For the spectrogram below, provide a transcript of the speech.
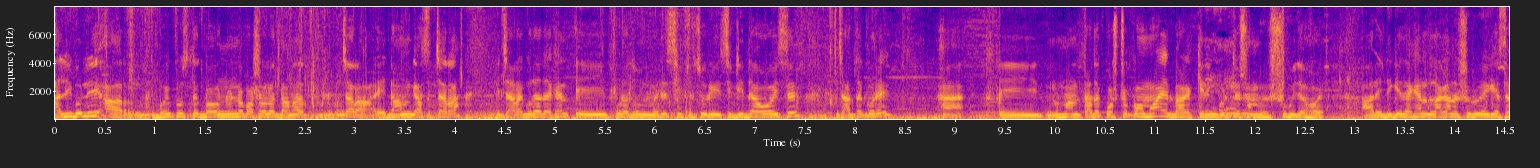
হালি বলি আর বই পুস্তক বা অন্যান্য বাসা হলো ধানের চারা, এই ধান গাছ চারা। এই চারাগুলো দেখেন, এই পুরো জমির মধ্যে সিটে চড়িয়ে ছিটিয়ে দেওয়া হয়েছে, যাতে করে হ্যাঁ এই মানে তাদের কষ্ট কম হয় বা কেরিং করতে সুবিধা হয়। আর এদিকে দেখেন লাগানো শুরু হয়ে গেছে,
